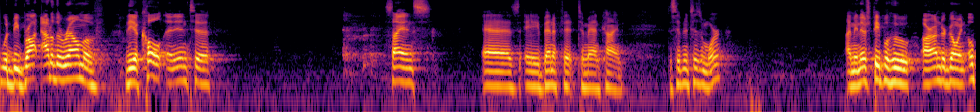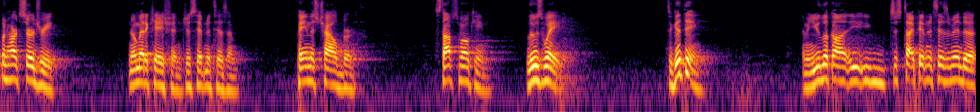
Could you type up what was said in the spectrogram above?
would be brought out of the realm of the occult and into science as a benefit to mankind. Does hypnotism work? I mean, there's people who are undergoing open heart surgery, no medication, just hypnotism, painless childbirth, stop smoking, lose weight. It's a good thing. I mean, you look on, you just type hypnotism into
